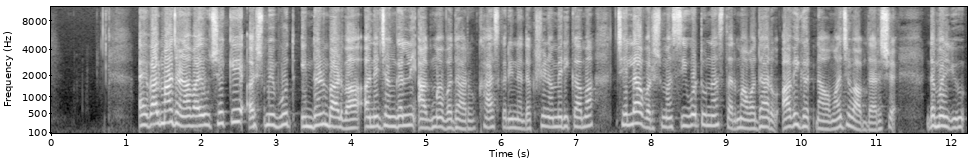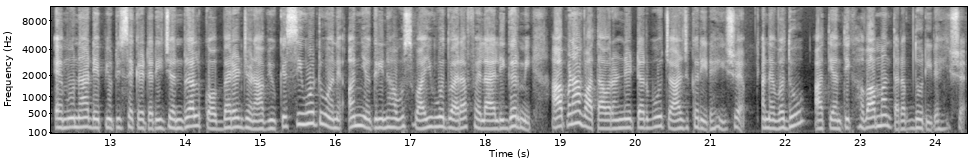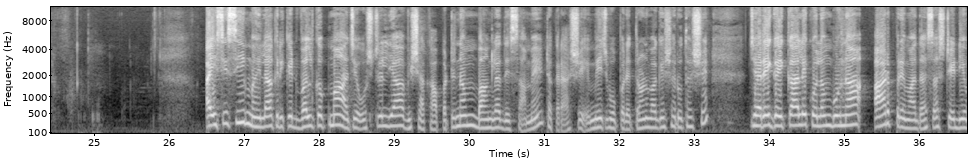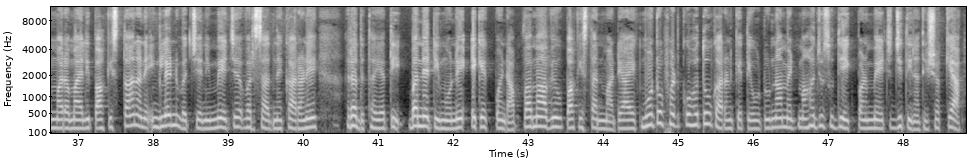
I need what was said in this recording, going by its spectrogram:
અહેવાલમાં જણાવાયું છે કે અશ્મિભૂત ઇંધણ બાળવા અને જંગલની આગમાં વધારો, ખાસ કરીને દક્ષિણ અમેરિકામાં છેલ્લા વર્ષમાં સીઓ2ના સ્તરમાં વધારો, આવી ઘટનાઓમાં જવાબદાર છે. ડબલ્યુએમઓના deputy secretary general Ko Barrett જણાવ્યું કે સીઓ ટુ અને અન્ય ગ્રીનહાઉસ વાયુઓ દ્વારા ફેલાયેલી ગરમી આપણા વાતાવરણને ટર્બો ચાર્જ કરી રહી છે અને વધુ આત્યંતિક હવામાન તરફ દોરી રહી છે. આઈસીસી મહિલા ક્રિકેટ વર્લ્ડ કપમાં આજે ઓસ્ટ્રેલિયા, વિશાખાપટ્ટનમ, બાંગ્લાદેશ સામે ટકરાશે. મેચ બપોરે ત્રણ વાગે શરૂ થશે. જ્યારે ગઈકાલે કોલંબોના આર પ્રેમાદાસા સ્ટેડિયમમાં રમાયેલી પાકિસ્તાન અને ઇંગ્લેન્ડ વચ્ચેની મેચ વરસાદને કારણે રદ થઈ હતી. બંને ટીમોને એક એક પોઈન્ટ આપવામાં આવ્યું. પાકિસ્તાન માટે આ એક મોટો ફટકો હતો, કારણ કે તેઓ ટુર્નામેન્ટમાં હજુ સુધી એક પણ મેચ જીતી નથી શક્યા.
